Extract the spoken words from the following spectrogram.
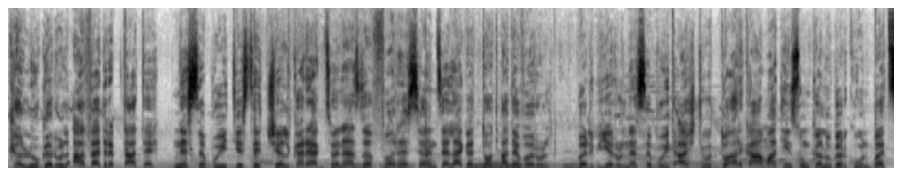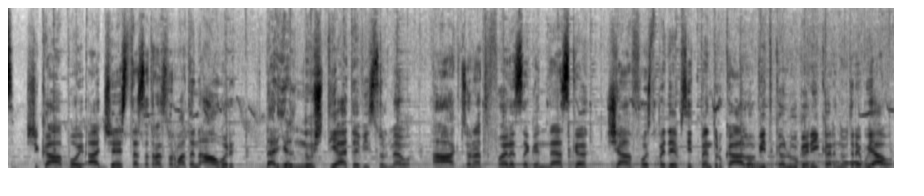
Călugărul avea dreptate. Nesăbuit este cel care acționează fără să înțeleagă tot adevărul. Bărbierul nesăbuit a știut doar că am atins un călugăr cu un băț și că apoi acesta s-a transformat în aur. Dar el nu știa de visul meu. A acționat fără să gândească și a fost pedepsit pentru că a lovit călugării care nu trebuiau.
